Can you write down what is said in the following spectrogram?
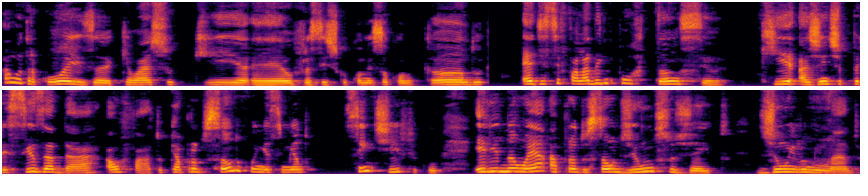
A outra coisa que eu acho que é, o Francisco começou colocando é de se falar da importância que a gente precisa dar ao fato que a produção do conhecimento científico ele não é a produção de um sujeito, de um iluminado.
